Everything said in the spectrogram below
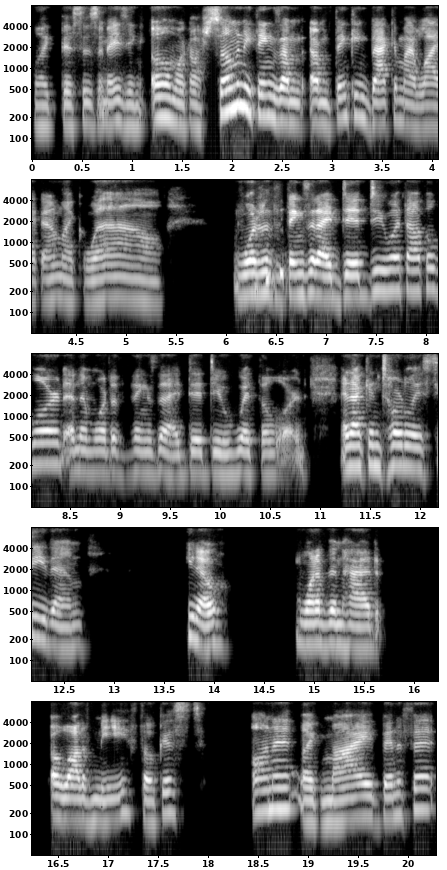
like this is amazing. Oh my gosh, so many things I'm I'm thinking back in my life and I'm like, wow, what are the things that I did do without the Lord and then what are the things that I did do with the Lord? And I can totally see them you know, one of them had a lot of me focused on it, like my benefit,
